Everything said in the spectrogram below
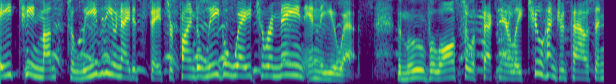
18 months to leave the United States or find a legal way to remain in the U.S. The move will also affect nearly 200,000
